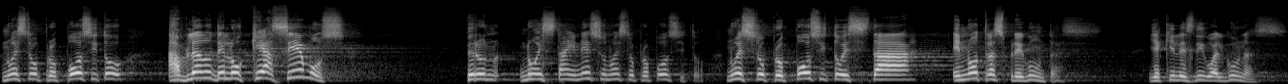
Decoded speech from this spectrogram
nuestro propósito, hablando de lo que hacemos. Pero no está en eso nuestro propósito. Nuestro propósito está en otras preguntas. Y aquí les digo algunas.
